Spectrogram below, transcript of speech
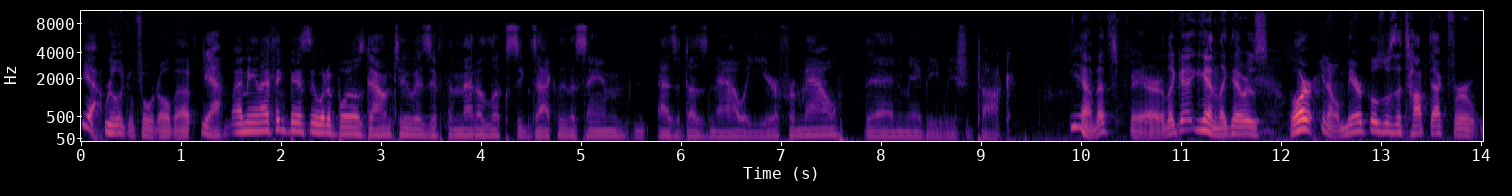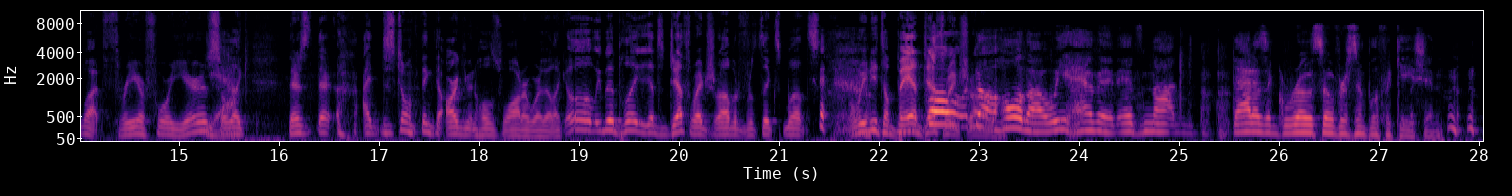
yeah, really looking forward to all that. Yeah, I mean, I think basically what it boils down to is if the meta looks exactly the same as it does now a year from now, then maybe we should talk. Yeah, that's fair. Like again, like there was, or you know, Miracles was the top deck for what three or four years. Yeah. So like there's there I just don't think the argument holds water where they're like, oh, we've been playing against Deathrite Shaman for six months. we need to ban Deathrite Shaman. No, hold on, we haven't. It's not. That is a gross oversimplification.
